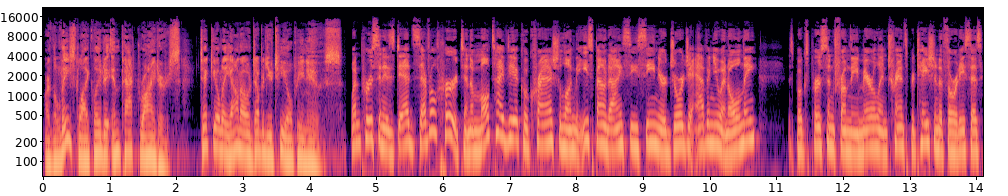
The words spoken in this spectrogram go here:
are the least likely to impact riders. Dick Uliano, WTOP News. One person is dead, several hurt in a multi-vehicle crash along the eastbound ICC near Georgia Avenue in Olney. A spokesperson from the Maryland Transportation Authority says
